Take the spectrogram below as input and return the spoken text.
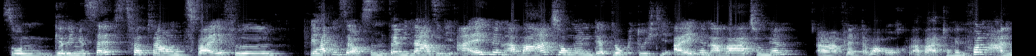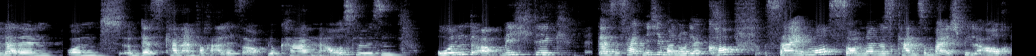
so ein geringes Selbstvertrauen, Zweifel. Wir hatten es ja auch so im Seminar, so die eigenen Erwartungen, der Druck durch die eigenen Erwartungen äh, vielleicht aber auch Erwartungen von anderen und, und das kann einfach alles auch Blockaden auslösen. Und auch wichtig, dass es halt nicht immer nur der Kopf sein muss, sondern es kann zum Beispiel auch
